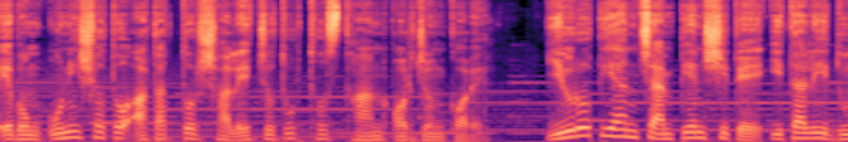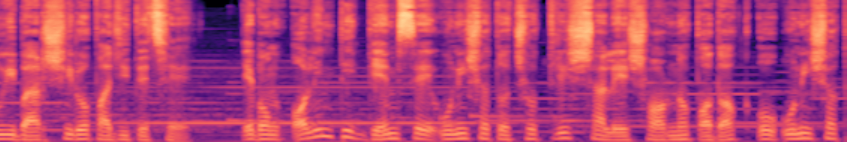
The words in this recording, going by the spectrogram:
এবং উনিশশত আটাত্তর সালে চতুর্থ স্থান অর্জন করে। ইউরোপিয়ান চ্যাম্পিয়নশিপে ইতালি দুইবার শিরোপা জিতেছে। এবং অলিম্পিক গেমসে উনিশশত সালে স্বর্ণপদক ও উনিশশত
